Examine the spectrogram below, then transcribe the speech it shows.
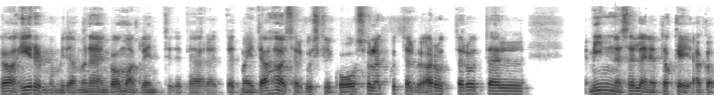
ka hirmu, mida ma näen ka oma klientide peale, et, et ma ei taha seal kuskil koosolekutel või aruteludel äh, minna selleni, et okei okay,, aga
